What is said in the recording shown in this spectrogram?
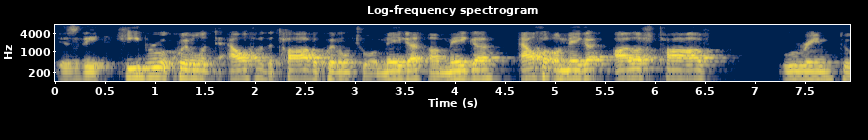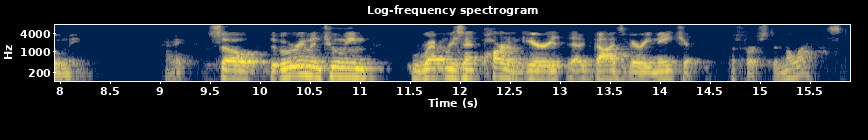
is the Hebrew equivalent to Alpha, the Tav equivalent to Omega, Omega, Alpha, Omega, Aleph, Tav, Urim, Tumim. Right? So the Urim and Tumim represent part of uh, God's very nature, the first and the last.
